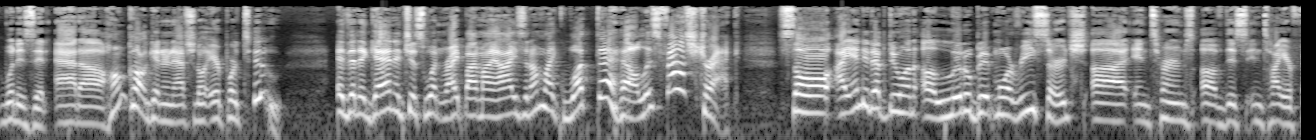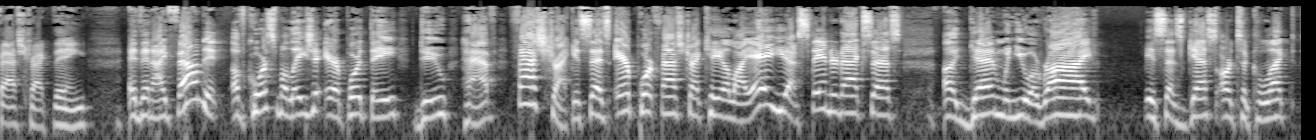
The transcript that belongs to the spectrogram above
what is it at uh, Hong Kong International Airport too. And then again, it just went right by my eyes and I'm like, what the hell is Fast Track? So I ended up doing a little bit more research uh, in terms of this entire fast track thing, and then I found it. Of course, Malaysia Airport they do have fast track. It says Airport Fast Track KLIA. You have standard access. Again, when you arrive, it says guests are to collect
